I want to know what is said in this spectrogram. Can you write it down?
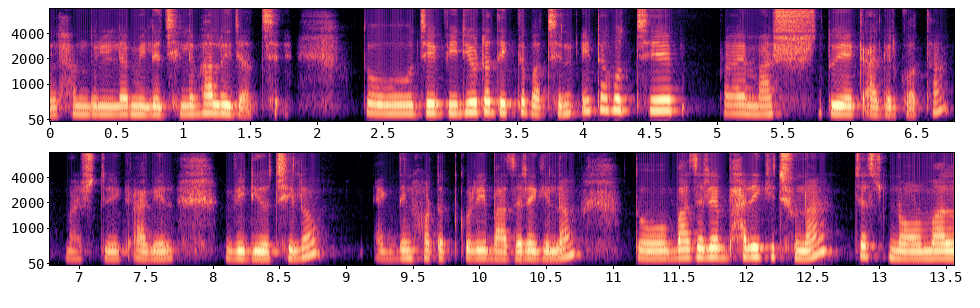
আলহামদুলিল্লাহ মিলে ঝিলে ভালোই যাচ্ছে। তো যে ভিডিওটা দেখতে পাচ্ছেন, এটা হচ্ছে প্রায় মাস দুয়েক আগের কথা, মাস দুয়েক আগের ভিডিও ছিল। একদিন হঠাৎ করে বাজারে গেলাম। তো বাজারে ভারী কিছু না জাস্ট নর্মাল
